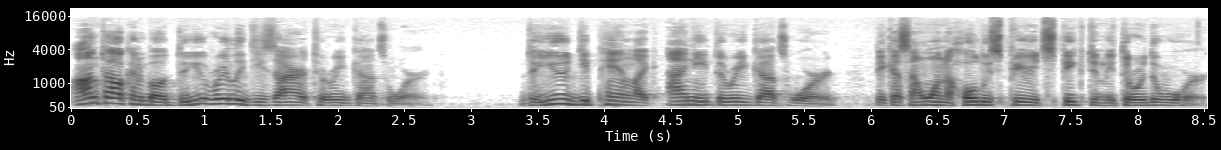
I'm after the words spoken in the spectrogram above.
I'm talking about do you really desire to read God's Word? Do you depend like I need to read God's Word because I want the Holy Spirit speak to me through the Word.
